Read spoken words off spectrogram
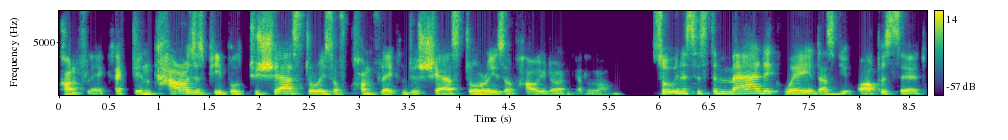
conflict. It encourages people to share stories of conflict and to share stories of how you don't get along. So, in a systematic way, it does the opposite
